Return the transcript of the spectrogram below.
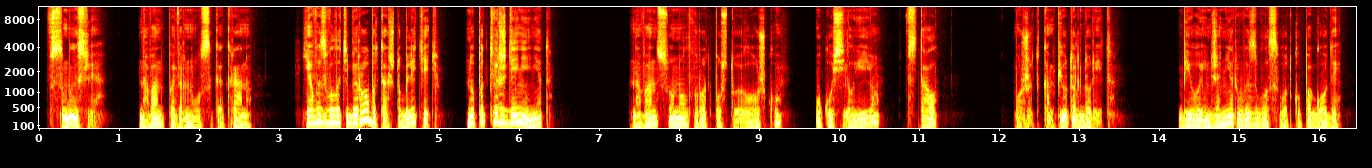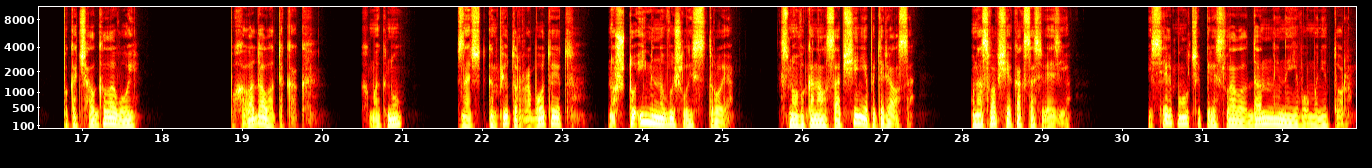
«В смысле?» — Наван повернулся к экрану. «Я вызвала тебе робота, чтобы лететь, но подтверждения нет». Наван сунул в рот пустую ложку, укусил ее Встал. Может, компьютер дурит? Биоинженер вызвал сводку погоды. Покачал головой. Похолодало-то как. Хмыкнул. Значит, компьютер работает. Но что именно вышло из строя? Снова канал сообщения потерялся. У нас вообще как со связью? Исель молча переслала данные на его монитор.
